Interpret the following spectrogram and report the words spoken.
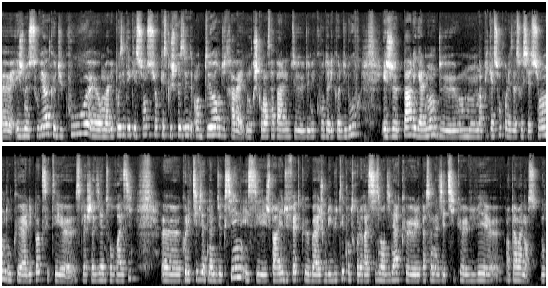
euh, et je me souviens que du coup, euh, on m'avait posé des questions sur qu'est-ce que je faisais en dehors du travail. Donc je commence à parler de, mes cours de l'école du Louvre et je parle également de mon implication pour les associations. Donc euh, à l'époque, c'était Slash Asian Soroasi, collectif Vietnam Dioxine. Et je parlais du fait que bah, je voulais lutter contre le racisme ordinaire que les personnes asiatiques vivaient en permanence. Donc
